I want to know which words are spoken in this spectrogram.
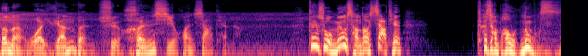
朋友们，我原本是很喜欢夏天的，但是我没有想到夏天。他想把我弄死，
